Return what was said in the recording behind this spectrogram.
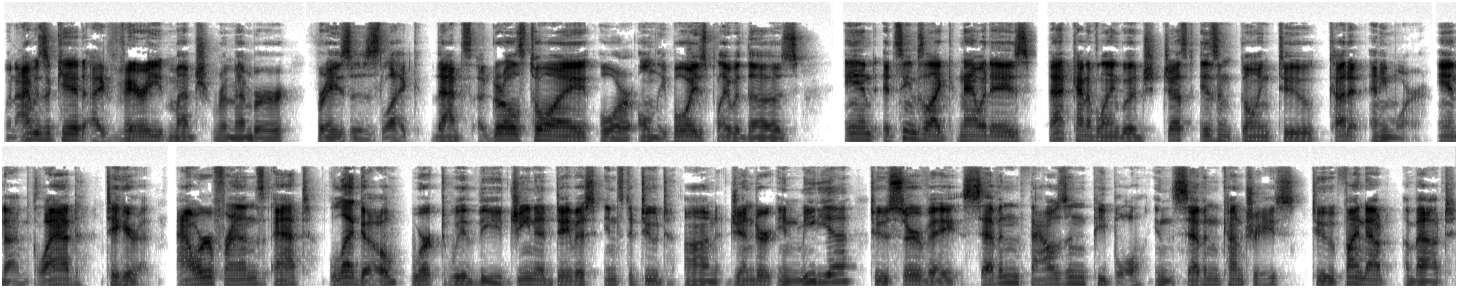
When I was a kid, I very much remember phrases like, that's a girl's toy, or only boys play with those. And it seems like nowadays that kind of language just isn't going to cut it anymore. And I'm glad to hear it. Our friends at Lego worked with the Geena Davis Institute on Gender in Media to survey 7,000 people in seven countries to find out about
